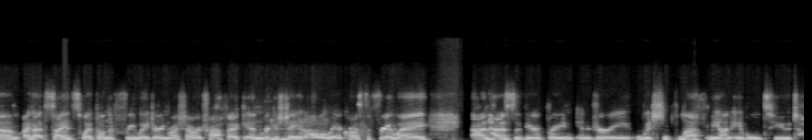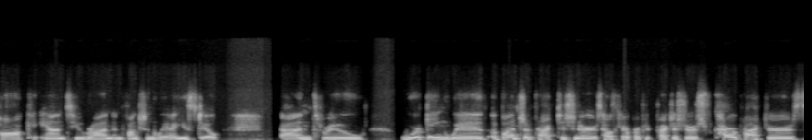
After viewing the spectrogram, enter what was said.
um, I got sideswiped on the freeway during rush hour traffic and mm-hmm. ricocheted mm-hmm. all the way across the freeway, and had a severe brain injury, which left me unable to talk and to run and function the way I used to. And through working with a bunch of practitioners, healthcare pr- practitioners, chiropractors,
